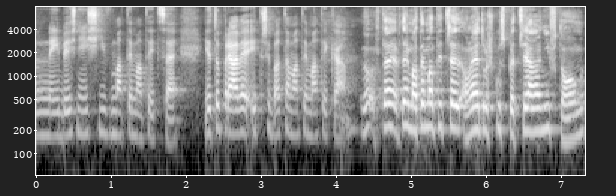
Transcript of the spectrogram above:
nejběžnější v matematice. Je to právě i třeba ta matematika? No, v, té, v té matematice ona je trošku speciální v tom,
